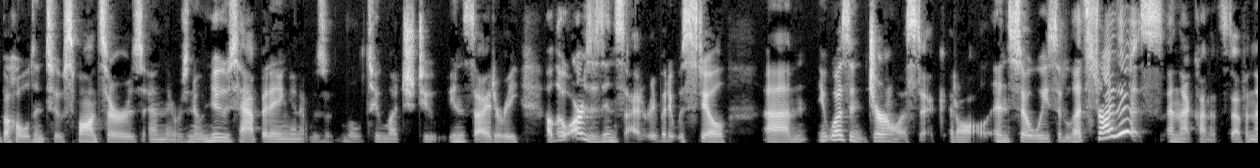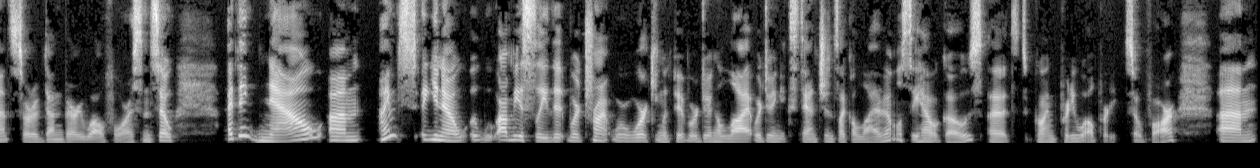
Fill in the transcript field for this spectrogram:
beholden to sponsors and there was no news happening and it was a little too much too insidery. Although ours is insidery, but it was still Um, it wasn't journalistic at all. And so we said, let's try this and that kind of stuff. And that's sort of done very well for us. And so I think now, um, I'm, you know, obviously that we're trying, we're working with people. We're doing a live, we're doing extensions like a live event. We'll see how it goes. Uh, it's going pretty well, pretty so far. Um,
